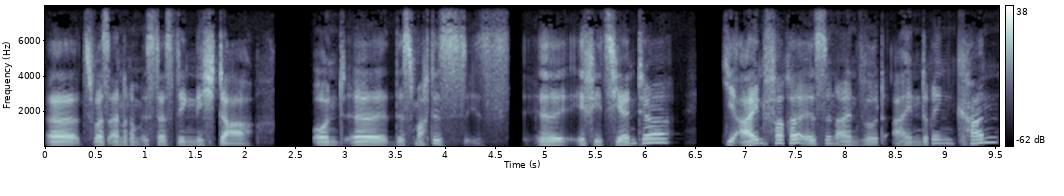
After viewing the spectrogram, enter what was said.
Äh, zu was anderem ist das Ding nicht da. Und das macht es äh, effizienter, je einfacher es in einen Wirt eindringen kann,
